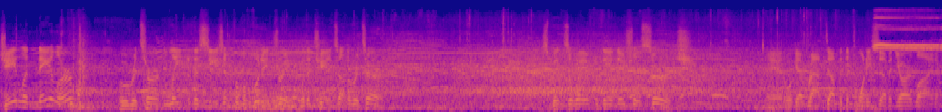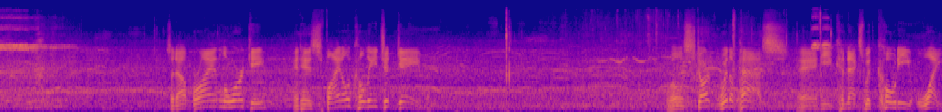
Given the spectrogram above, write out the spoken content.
Jalen Nailor who returned late in the season from a foot injury with a chance on the return. Spins away from the initial surge. And will get wrapped up at the 27-yard line. So now Brian Lewerke in his final collegiate game. Will start with a pass, and he connects with Cody White,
